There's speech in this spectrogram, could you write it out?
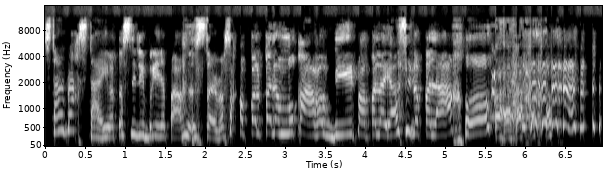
Starbucks tayo. Tapos nilibre niya pa ako ng Starbucks. Sa kapal pa ng mukha ko, B. Papalayasin na pala ako.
